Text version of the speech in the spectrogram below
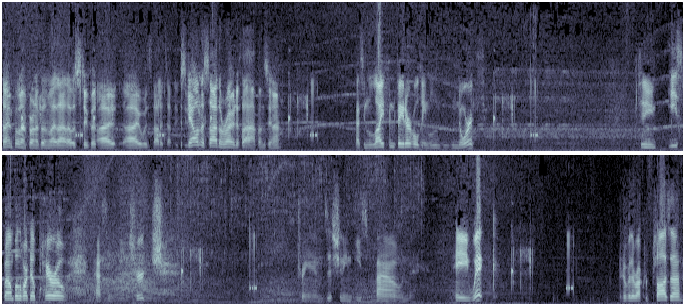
Don't pull in front of him like that. That was stupid. I I was not attempting to. Just get on the side of the road if that happens. You know. Passing Life Invader holding north. Continuing eastbound Boulevard Del Perro. Passing the church. Transitioning eastbound Haywick. Right over the Rockford Plaza.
